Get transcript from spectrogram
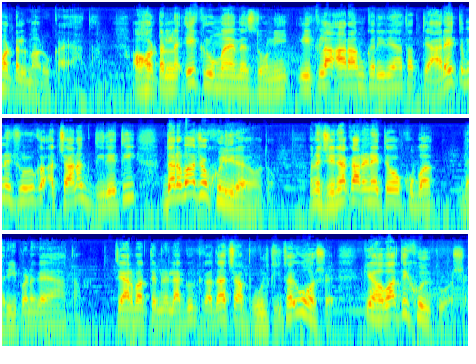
હોટલમાં રોકાયા હતા. આ હોટલના એક રૂમમાં એમએસ ધોની એકલા આરામ કરી રહ્યા હતા. ત્યારે તેમને જોયું કે અચાનક ધીરેથી દરવાજો ખુલી રહ્યો હતો અને જેના કારણે તેઓ ખૂબ ડરી પણ ગયા હતા. ત્યારબાદ તેમને લાગ્યું કે કદાચ આ ભૂલથી થયું હશે કે હવાથી ખુલતું હશે.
